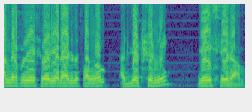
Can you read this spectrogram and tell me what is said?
ఆంధ్రప్రదేశ్ వర్యరాజుల సంఘం అధ్యక్షుడిని. జై శ్రీరామ్.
